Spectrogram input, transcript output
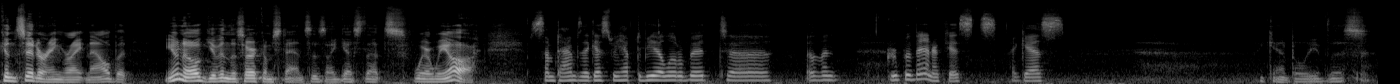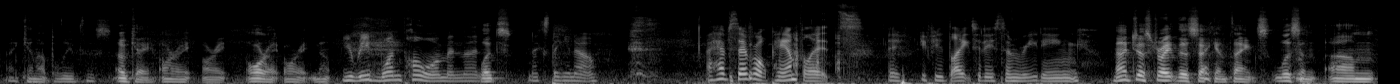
considering right now, but you know, given the circumstances, I guess that's where we are. Sometimes I guess we have to be a little bit uh, of a group of anarchists. I guess. I can't believe this. I cannot believe this. Okay. All right. All right. All right. All right. No. You read one poem and then Let's. next thing you know. I have several pamphlets if, if you'd like to do some reading. Not just right this second, thanks. Listen, um,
